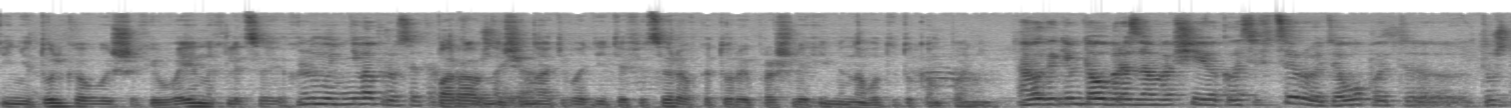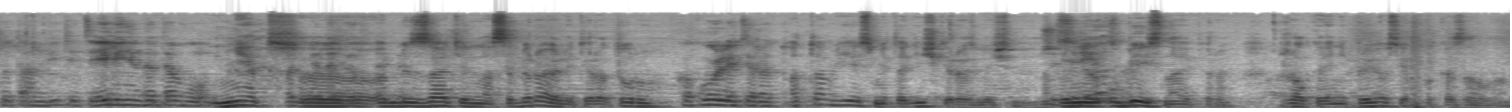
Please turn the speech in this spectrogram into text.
И не только в высших, и в военных лицеях. Ну, не вопрос это. Пора начинать вводить офицеров, которые прошли именно вот эту кампанию. А вы каким-то образом вообще классифицируете опыт, э, то, что там видите, или не до того? Нет, э, обязательно собираю литературу. Какую литературу? А там есть методички различные. Что, Например, серьезно? убей снайпера. Жалко, я не привез, я бы показал вам.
